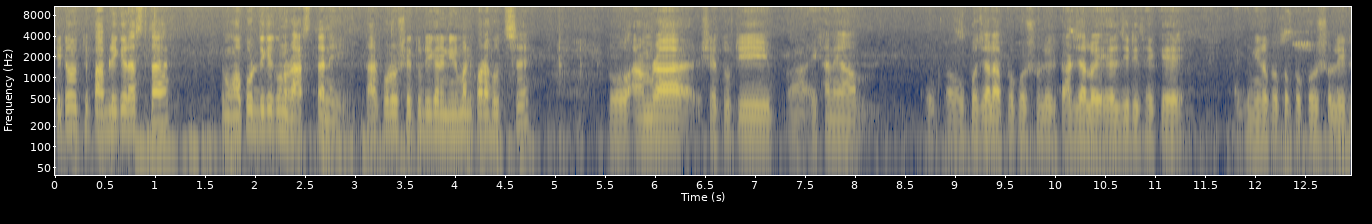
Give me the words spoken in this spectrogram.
সেটাও একটি পাবলিকের রাস্তা এবং অপর দিকে কোনো রাস্তা নেই। তারপরেও সেতুটি এখানে নির্মাণ করা হচ্ছে। তো আমরা সেতুটি এখানে উপজেলা প্রকৌশলীর কার্যালয় এলজিডি থেকে নিরপেক্ষ প্রকৌশলীর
